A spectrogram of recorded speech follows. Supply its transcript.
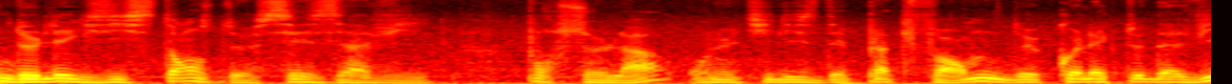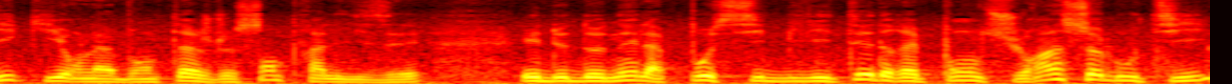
de l'existence de ses avis. Pour cela, on utilise des plateformes de collecte d'avis qui ont l'avantage de centraliser et de donner la possibilité de répondre sur un seul outil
